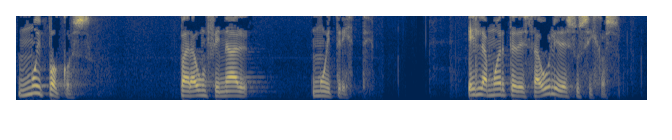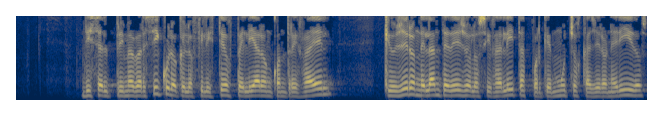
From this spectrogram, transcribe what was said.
muy pocos para un final muy triste. Es la muerte de Saúl y de sus hijos. Dice el primer versículo que los filisteos pelearon contra Israel, que huyeron delante de ellos los israelitas porque muchos cayeron heridos.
